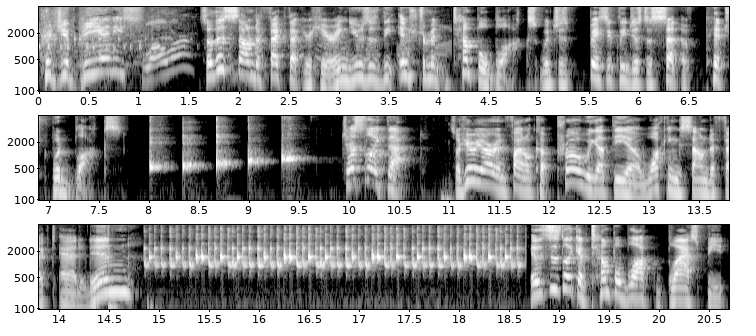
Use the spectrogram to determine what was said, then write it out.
Could you be any slower? So this sound effect that you're hearing uses the instrument temple blocks, which is basically just a set of pitched wood blocks. Just like that. So here we are in Final Cut Pro. We got the uh, walking sound effect added in. Yeah, this is like a temple block blast beat,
